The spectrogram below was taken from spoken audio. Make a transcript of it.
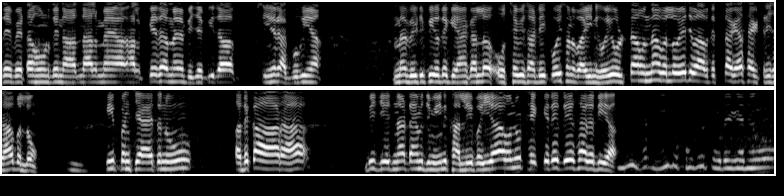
ਦੇ ਬੇਟਾ ਹੋਣ ਦੇ ਨਾਲ ਨਾਲ ਮੈਂ ਹਲਕੇ ਦਾ ਮੈਂ ਬੀਜੇਪੀ ਦਾ ਸੀਨੀਅਰ ਆਗੂ ਵੀ ਹਾਂ। ਮੈਂ ਵੀਡੀਪੀਓ ਤੇ ਗਿਆ ਕੱਲ ਉੱਥੇ ਵੀ ਸਾਡੀ ਕੋਈ ਸੁਣਵਾਈ ਨਹੀਂ ਹੋਈ। ਉਲਟਾ ਉਹਨਾਂ ਵੱਲੋਂ ਇਹ ਜਵਾਬ ਦਿੱਤਾ ਗਿਆ ਸੈਕਟਰੀ ਸਾਹਿਬ ਵੱਲੋਂ ਕਿ ਪੰਚਾਇਤ ਨੂੰ ਅਧਿਕਾਰ ਆ ਵੀ ਜਿੰਨਾ ਟਾਈਮ ਜ਼ਮੀਨ ਖਾਲੀ ਪਈ ਆ ਉਹਨੂੰ ਠੇਕੇ ਤੇ ਦੇ ਸਕਦੀ ਆ। ਨਹੀਂ ਫਿਰ ਨਹੀਂ ਪੱਥਰ ਜਿਹੜੇ ਤੋੜੇ ਗਏ ਨੇ ਉਹ।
